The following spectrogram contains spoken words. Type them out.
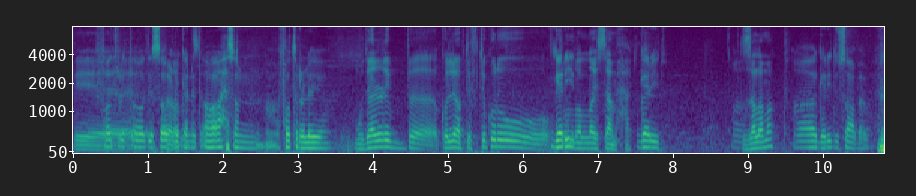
في فترة آه ديسابر. كانت آه أحسن فترة ليا. مدرب آه، كل ما بتفتكره جاريدو. الله يسامحك. جاريدو ظلمك؟ آه جاريدو صعب قوي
